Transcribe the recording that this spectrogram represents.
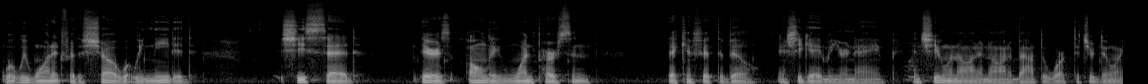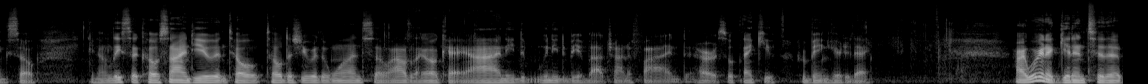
what we wanted for the show, what we needed. She said, "There's only one person that can fit the bill," and she gave me your name, and she went on and on about the work that you're doing. So, you know, Lisa co-signed you and told told us you were the one. So I was like, okay, I need to. We need to be about trying to find her. So thank you for being here today. All right, we're going to get into the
